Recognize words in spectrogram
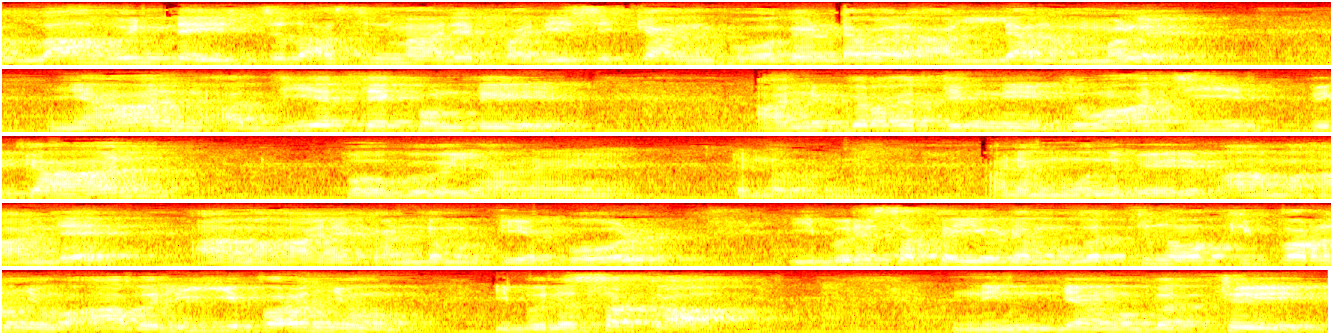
അള്ളാഹുവിന്റെ ഇഷ്ടദാസന്മാരെ പരീക്ഷിക്കാൻ പോകേണ്ടവരല്ല നമ്മൾ ഞാൻ അദ്ദേഹത്തെ കൊണ്ട് അനുഗ്രഹത്തിന് ദ്വാ ചെയ്യിപ്പിക്കാൻ പോകുകയാണ് എന്ന് പറഞ്ഞു. അങ്ങനെ മൂന്ന് പേരും ആ മഹാന്റെ ആ മഹാനെ കണ്ടുമുട്ടിയപ്പോൾ ഇബുനുസക്കയുടെ മുഖത്ത് നോക്കി പറഞ്ഞു ആ വലിയ പറഞ്ഞു ഇബുനുസക്ക നിന്റെ മുഖത്ത്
